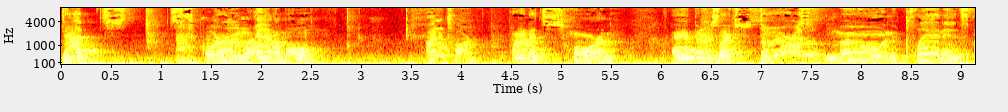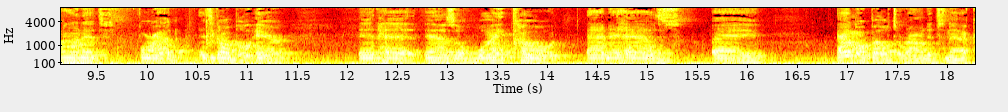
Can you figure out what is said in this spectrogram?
dead squirrel animal on its horn. on its horn. And there's like stars, moon, planets on its forehead. It's got blue hair. It, it has a white coat and it has a ammo belt around its neck.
